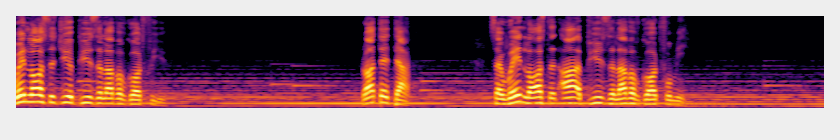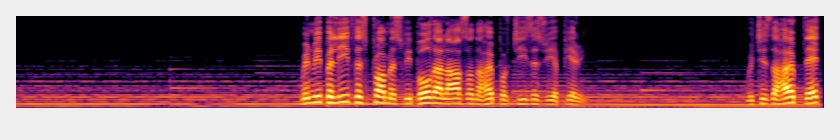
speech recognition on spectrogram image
When last did you abuse the love of God for you? Write that down. So, when last did I abuse the love of God for me? When we believe this promise, we build our lives on the hope of Jesus reappearing, which is the hope that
